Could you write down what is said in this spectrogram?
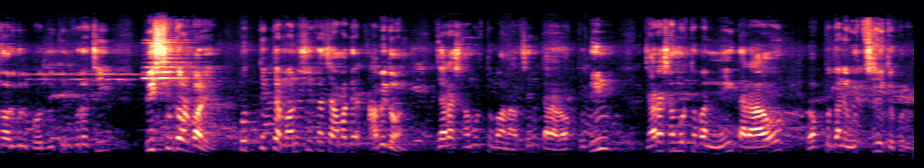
শহরগুলো প্রদক্ষিণ করেছি। বিশ্ব দরবারে প্রত্যেকটা মানুষের কাছে আমাদের আবেদন, যারা সামর্থ্যবান আছেন তারা রক্ত দিন যারা সামর্থ্যবান নেই তারাও রক্তদানে উৎসাহিত করুন।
